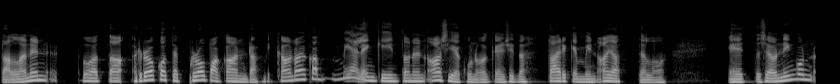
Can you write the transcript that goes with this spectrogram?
tällainen tuota, rokotepropaganda, mikä on aika mielenkiintoinen asia, kun oikein sitä tarkemmin ajattelee. Että se on niin kuin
